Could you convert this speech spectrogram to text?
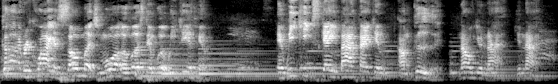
God requires so much more of us than what we give him. And we keep skating by thinking, I'm good. No, you're not. You're not.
